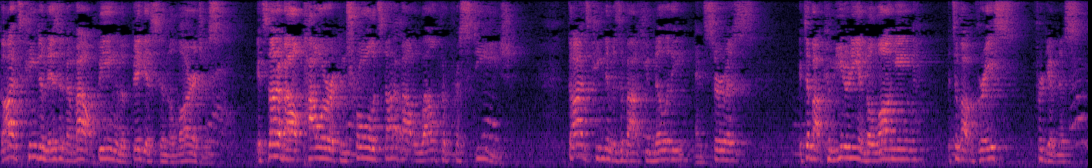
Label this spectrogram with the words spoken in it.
God's kingdom isn't about being the biggest and the largest. It's not about power or control. It's not about wealth or prestige. God's kingdom is about humility and service. It's about community and belonging. It's about grace, forgiveness,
